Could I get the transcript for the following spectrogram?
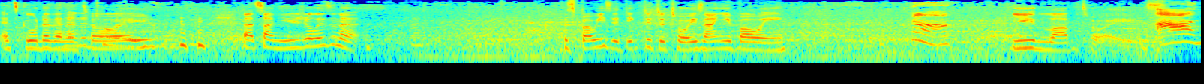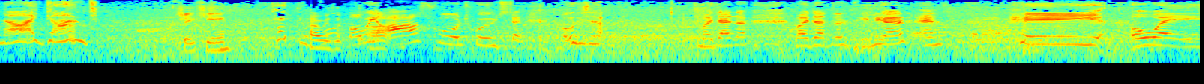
It's gooder than, a Than a toy. That's unusual, isn't it? Because Bowie's addicted to toys, aren't you, Bowie? No. You love toys. Ah, no, I don't. Cheeky. How is it? We Oh. asked for a we said, my dad, my dad does videos, and he always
